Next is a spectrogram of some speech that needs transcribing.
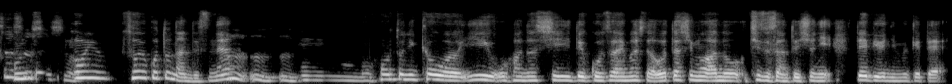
そうそうそうそう。そういう、そういうことなんですね。うんうんうん。うんもう本当に今日はいいお話でございました。私もあの、地図さんと一緒にデビューに向けて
